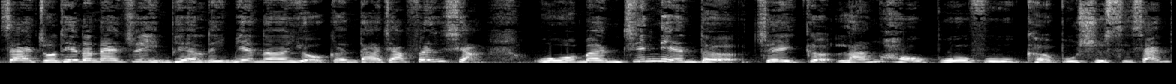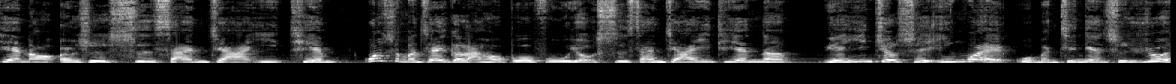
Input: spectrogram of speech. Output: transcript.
在昨天的那支影片里面呢，有跟大家分享，我们今年的这个蓝猴波幅可不是十三天哦，而是十三加一天。为什么这个蓝猴波幅有十三加一天呢？原因就是因为我们今年是闰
